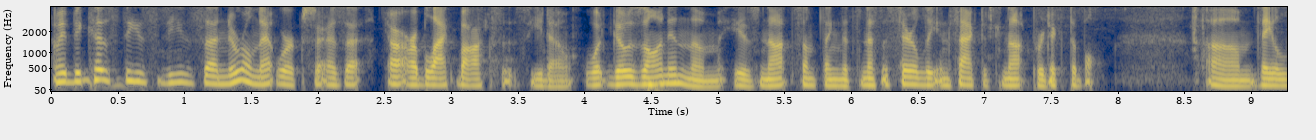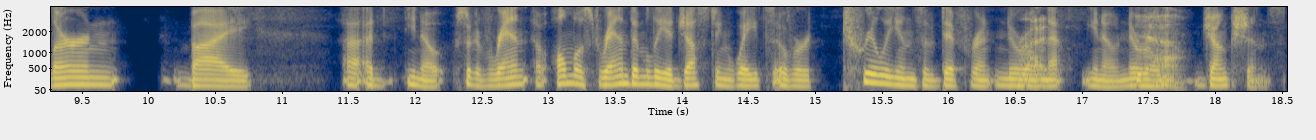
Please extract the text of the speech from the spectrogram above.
I mean because these these uh, neural networks are, as a, are, black boxes. You know what goes on in them is not something that's necessarily. In fact, it's not predictable. Um, they learn by uh, you know, sort of ran almost randomly adjusting weights over trillions of different neural right. net, you know, neural yeah. junctions,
